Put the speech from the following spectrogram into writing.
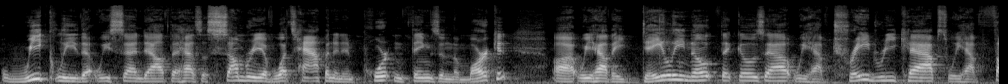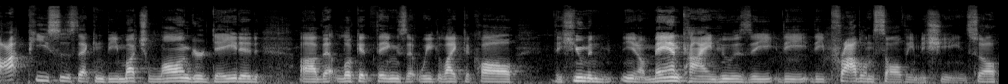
weekly that we send out that has a summary of what's happened and important things in the market. Uh, we have a daily note that goes out. We have trade recaps. We have thought pieces that can be much longer dated uh, that look at things that we like to call the human, you know, mankind who is the, the, the problem solving machine. So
